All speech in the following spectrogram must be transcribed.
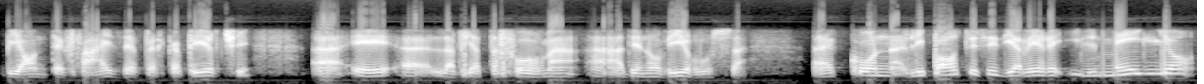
BioNTech Pfizer per capirci, eh, e eh, la piattaforma adenovirus, eh, con l'ipotesi di avere il meglio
